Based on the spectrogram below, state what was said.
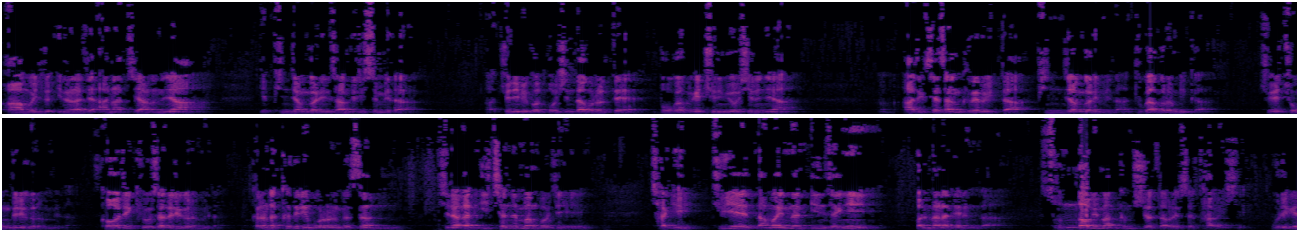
아무 일도 일어나지 않았지 않느냐 빈정거리는 사람들이 있습니다. 아, 주님이 곧 오신다 그럴 때 뭐가 그렇게 주님이 오시느냐 어, 아직 세상은 그대로 있다. 빈정거립니다. 누가 그럽니까? 주의 종들이 그럽니다. 거짓 교사들이 그럽니다. 그러나 그들이 모르는 것은 지나간 2000년만 보지 자기 뒤에 남아있는 인생이 얼마나 되는가. 손너비만큼 주셨다고 그랬어요. 다윗이. 우리에게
